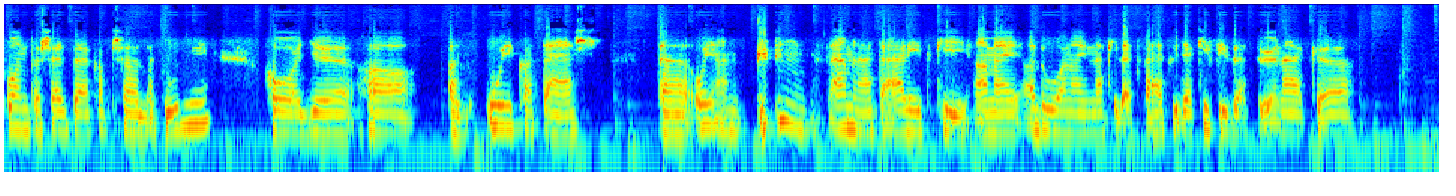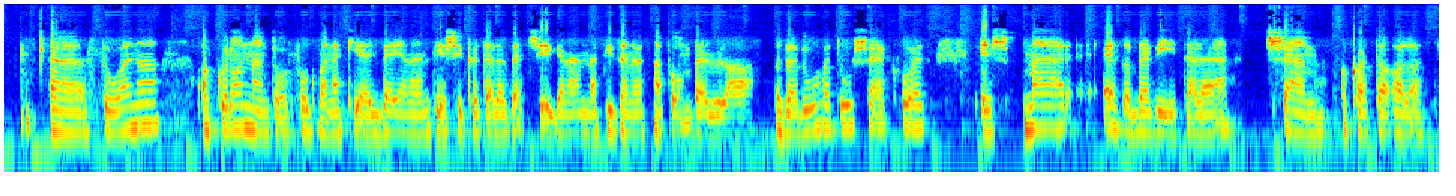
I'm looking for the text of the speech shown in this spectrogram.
fontos ezzel kapcsolatban tudni, hogy ha az új katás olyan számlát állít ki, amely adóalanynak, illetve hát ugye kifizetőnek szólna, akkor onnantól fogva neki egy bejelentési kötelezettsége lenne 15 napon belül az adóhatósághoz, és már ez a bevétele sem a kata alatt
